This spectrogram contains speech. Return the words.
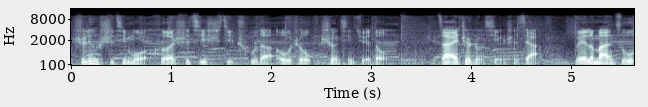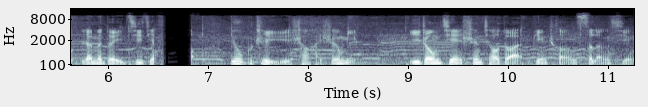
十六世纪末和十七世纪初的欧洲盛行决斗，在这种形势下，为了满足人们对击剑又不至于伤害生命，一种剑身较短并呈四棱形、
